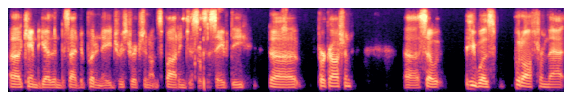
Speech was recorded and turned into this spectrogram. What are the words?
uh, came together and decided to put an age restriction on spotting just as a safety uh, precaution. Uh, so he was put off from that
